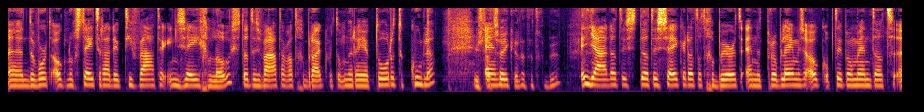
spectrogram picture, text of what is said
uh, er wordt ook nog steeds radioactief water in zee geloosd. Dat is water wat gebruikt wordt om de reactoren te koelen. Is dat en, zeker dat het gebeurt? Ja, dat is, dat is zeker dat het gebeurt. En het probleem is ook op dit moment dat uh,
